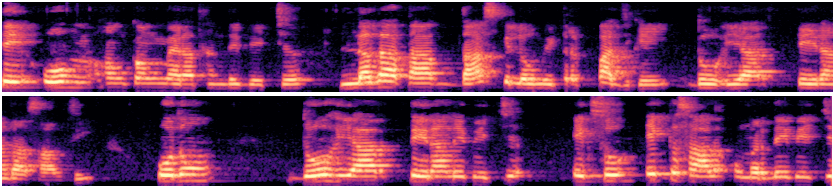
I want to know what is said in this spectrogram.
ਤੇ ਉਹ ਹਾਂਗਕਾਂਗ ਮੈਰਾਥਨ ਦੇ ਵਿੱਚ ਲਗਾਤਾਰ 10 ਕਿਲੋਮੀਟਰ ਭੱਜ ਕੇ 2013 ਦਾ ਸਾਲ ਸੀ। ਉਦੋਂ 2013 ਦੇ ਵਿੱਚ 101 ਸਾਲ ਉਮਰ ਦੇ ਵਿੱਚ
